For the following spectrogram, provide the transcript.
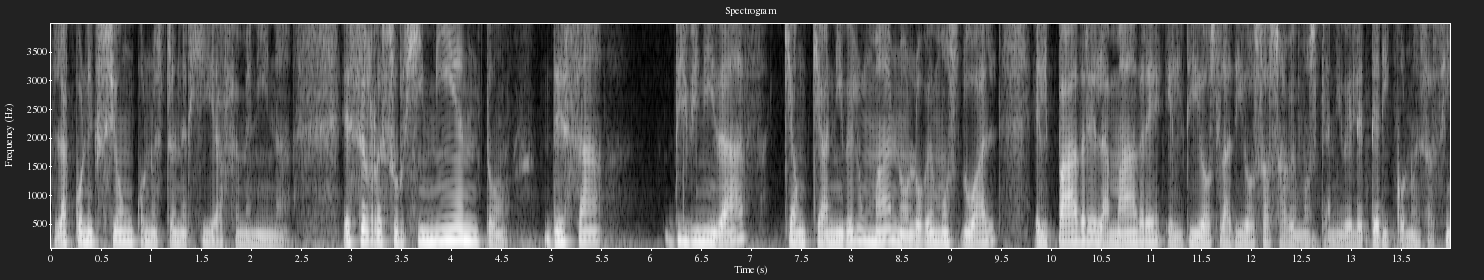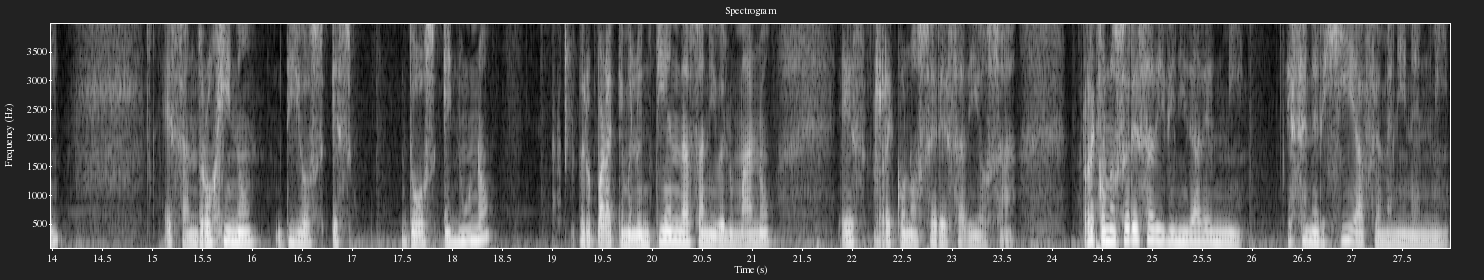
la conexión con nuestra energía femenina. Es el resurgimiento de esa divinidad que aunque a nivel humano lo vemos dual, el Padre, la Madre, el Dios, la diosa, sabemos que a nivel etérico no es así. Es andrógino, Dios es dos en uno, pero para que me lo entiendas a nivel humano, es reconocer esa diosa, reconocer esa divinidad en mí, esa energía femenina en mí,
